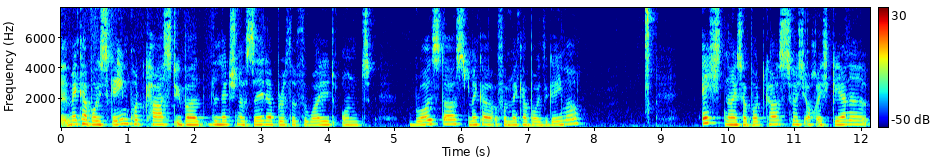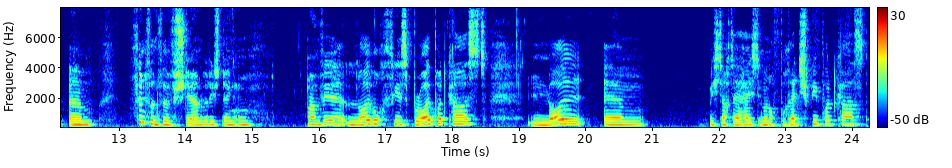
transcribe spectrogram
Äh, Mecha Boys Game Podcast über The Legend of Zelda Breath of the Wild und Brawl Stars Mecha, von Mecha Boy the Gamer. Echt nicer Podcast, höre ich auch echt gerne. Ähm, 5 von 5 Sternen würde ich denken. Haben wir LOL hoch 4 Brawl Podcast. LOL, ähm, ich dachte, er heißt immer noch Brettspiel Podcast.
